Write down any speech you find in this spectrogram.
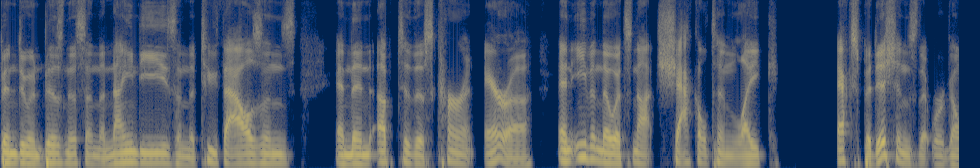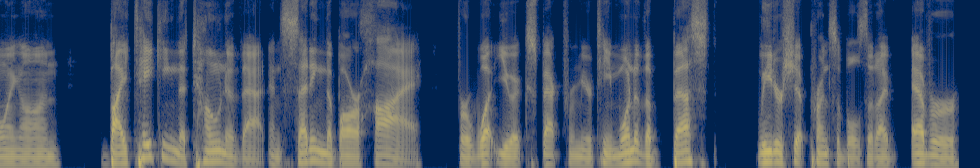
been doing business in the 90s and the 2000s and then up to this current era and even though it's not Shackleton like expeditions that were going on, by taking the tone of that and setting the bar high for what you expect from your team, one of the best leadership principles that I've ever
